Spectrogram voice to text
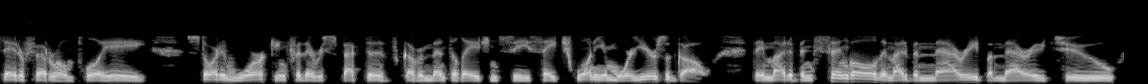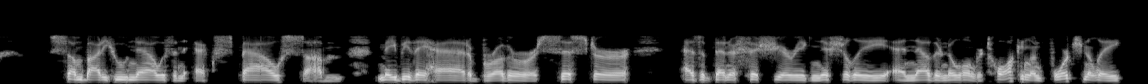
state or federal employee started working for their respective governmental agencies, say 20 or more years ago. They might have been single, they might have been married, but married to somebody who now is an ex-spouse. Um, maybe they had a brother or a sister as a beneficiary initially, and now they're no longer talking. Unfortunately,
